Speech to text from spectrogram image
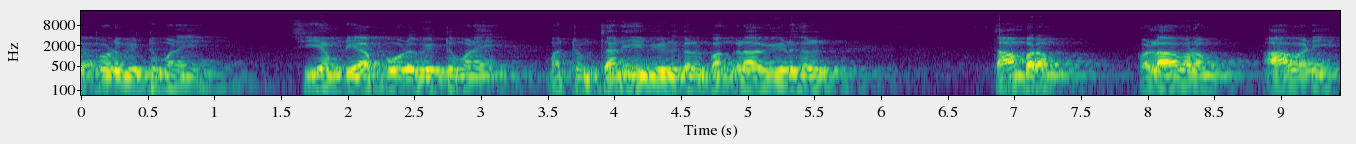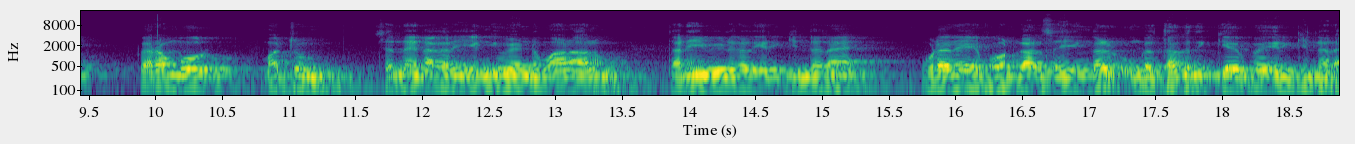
அப்போடு வீட்டுமனை சிஎம்டி அப்போடு வீட்டுமனை மற்றும் தனி வீடுகள் பங்களா வீடுகள் தாம்பரம் பல்லாவரம் ஆவடி பெரம்பூர் மற்றும் சென்னை நகரில் எங்கு வேண்டுமானாலும் தனி வீடுகள் இருக்கின்றன. உடனே ஃபோன் கால் செய்யுங்கள். உங்கள் தகுதிக்கேற்ப இருக்கின்றன.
